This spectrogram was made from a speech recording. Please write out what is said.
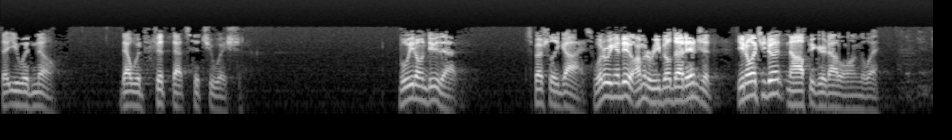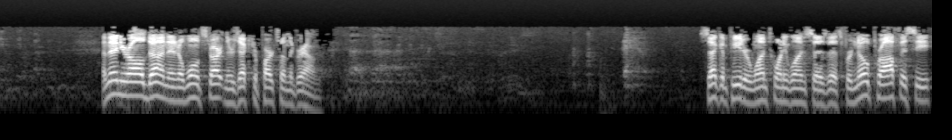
that you would know, that would fit that situation. But we don't do that, especially guys. What are we going to do? I'm going to rebuild that engine. Do you know what you're doing? No, I'll figure it out along the way. And then you're all done and it won't start and there's extra parts on the ground. 2 Peter 1:21 says this, "For no prophecy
